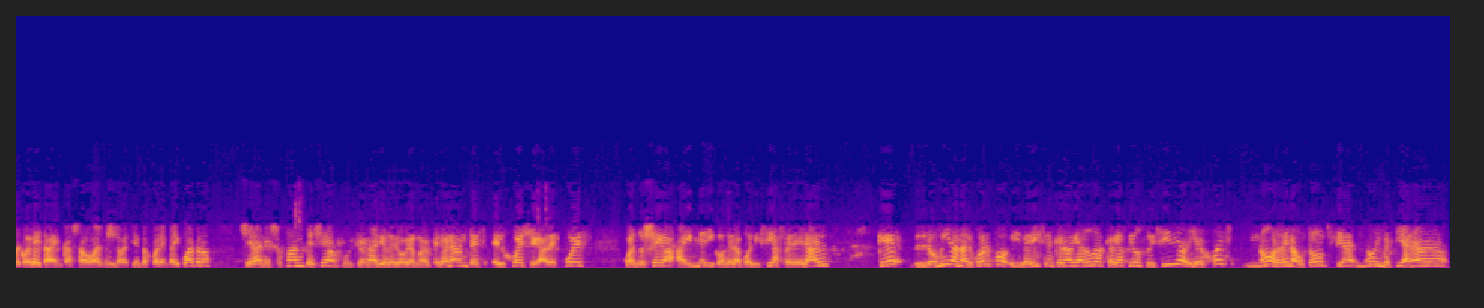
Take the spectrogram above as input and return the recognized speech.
Recoleta, en Callao al 1944. Llegan ellos antes, llegan funcionarios del gobierno de Perón antes, el juez llega después. Cuando llega hay médicos de la Policía Federal que lo miran al cuerpo y le dicen que no había dudas que había sido un suicidio y el juez no ordena autopsia, no investiga nada,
